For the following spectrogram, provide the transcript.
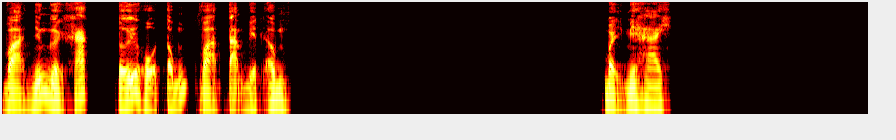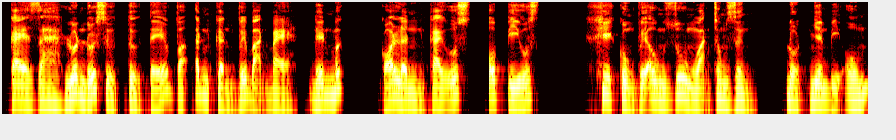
và những người khác tới hộ tống và tạm biệt ông. 72. Caesar luôn đối xử tử tế và ân cần với bạn bè đến mức có lần Caius Oppius khi cùng với ông du ngoạn trong rừng đột nhiên bị ốm.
